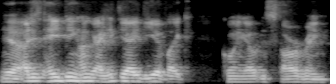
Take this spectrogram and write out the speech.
Yeah, I just hate being hungry. I hate the idea of like going out and starving,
